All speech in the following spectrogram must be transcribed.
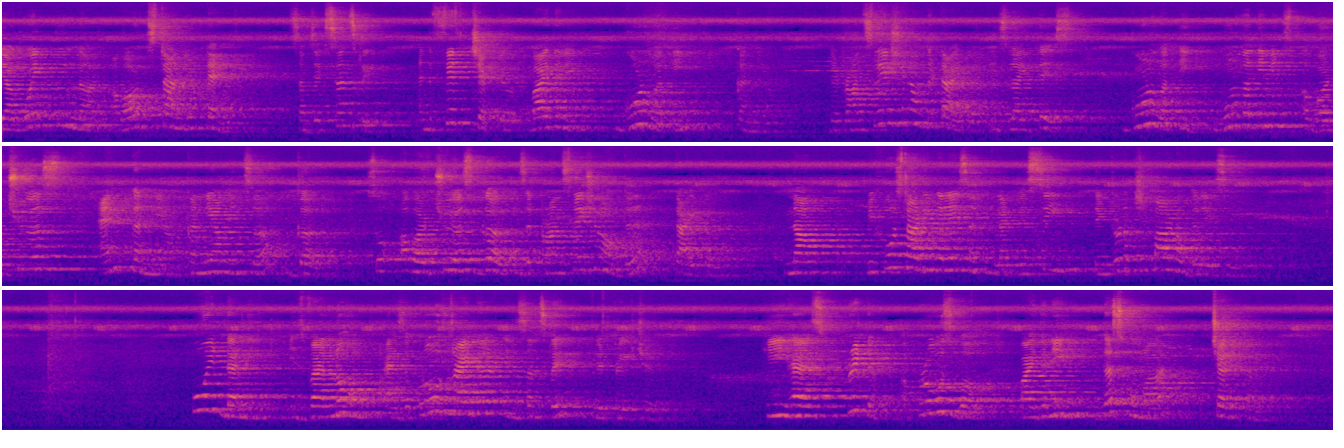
we are going to learn about Standard 10, subject Sanskrit and the 5th chapter by the name Gunvati Kanya. The translation of the title is like this. Gunvati. Gunvati means a virtuous and Kanya. Kanya means a girl. So a virtuous girl is a translation of the title. Now before starting the lesson, let me see the introduction part of the lesson. Poet Dalit is well known as a prose writer in Sanskrit literature. He has written a prose work by the name Das Kumar Charitam.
